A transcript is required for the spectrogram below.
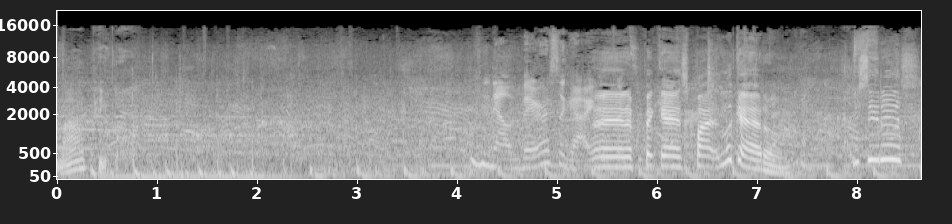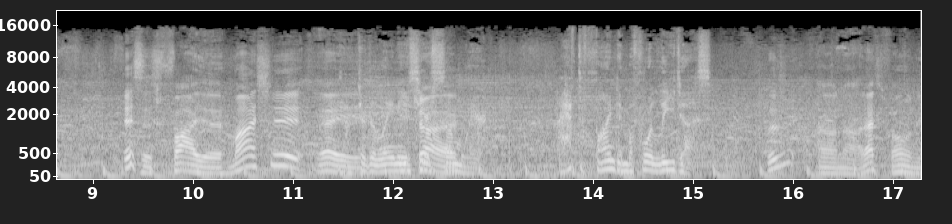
My people. Now there's a guy. who Man, a puts fake ass spot. Look at him. You see this? This is fire. My shit. Hey. Dr. Delaney's you here somewhere. I have to find him before Lee does. Is it? Oh no, that's phony.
